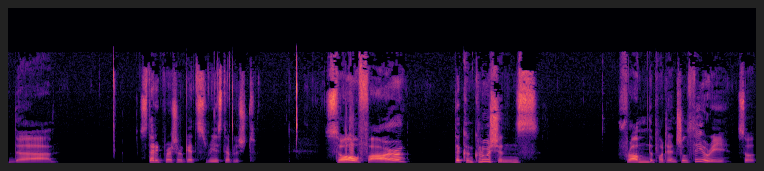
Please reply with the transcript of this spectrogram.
the static pressure gets re-established. So far, the conclusions from the potential theory. So,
